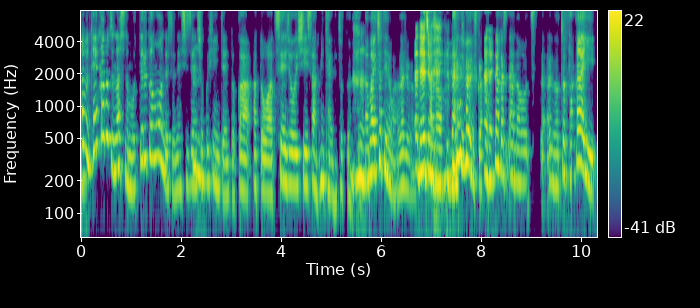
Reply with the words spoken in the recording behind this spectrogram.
多分添加物なしのも売ってると思うんですよね。自然食品店とか、あとは成城石井さんみたいな、ちょっとん名前言っちゃっていいのかな？大丈夫かな？あ大丈夫 大丈夫ですか、はいなんか、あの、つあのちょっと高い、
